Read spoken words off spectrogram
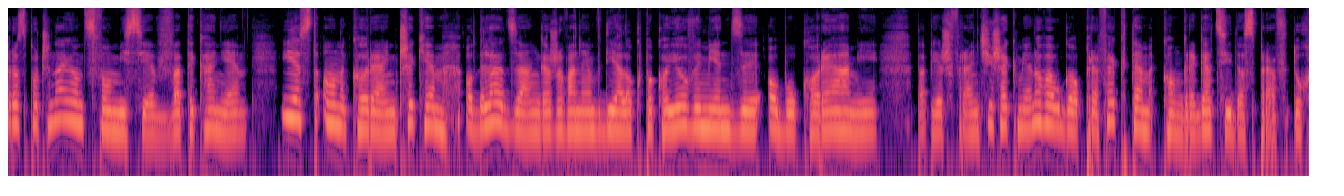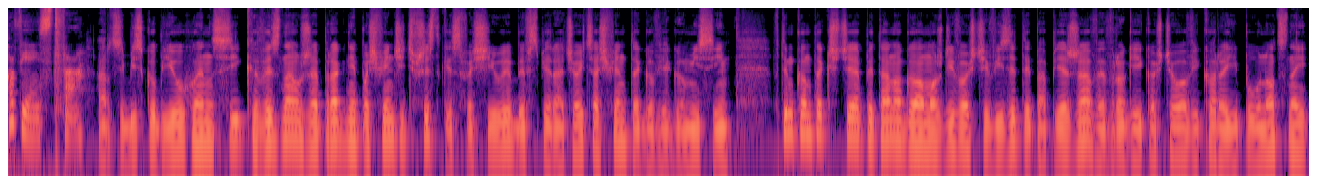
rozpoczynając swą misję w Watykanie. Jest on Koreańczykiem, od lat zaangażowanym w dialog pokojowy między obu Koreami. Papież Franciszek mianował go prefektem Kongregacji do Spraw Duchowieństwa. Arcybiskup Yu Heung-sik wyznał, że pragnie poświęcić wszystkie swe siły, by wspierać Ojca Świętego w jego misji. W tym kontekście pytano Pytano go o możliwość wizyty papieża we wrogiej kościołowi Korei Północnej,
